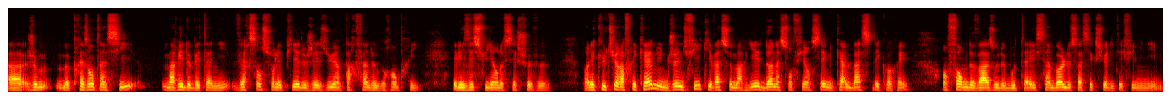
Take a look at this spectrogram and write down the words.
Euh, je me présente ainsi, Marie de Béthanie, versant sur les pieds de Jésus un parfum de grand prix et les essuyant de ses cheveux. Dans les cultures africaines, une jeune fille qui va se marier donne à son fiancé une calebasse décorée, en forme de vase ou de bouteille, symbole de sa sexualité féminine.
